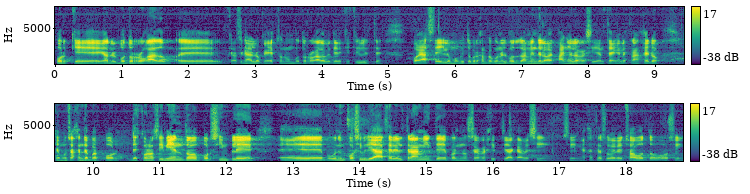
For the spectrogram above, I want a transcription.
porque, claro, el voto rogado, eh, que al final es lo que es esto, ¿no? Un voto rogado que tienes que inscribirte, pues hace, y lo hemos visto, por ejemplo, con el voto también de los españoles residentes en el extranjero, que mucha gente, pues por desconocimiento, por simple eh, por imposibilidad de hacer el trámite, pues no se registre y acabe sin, sin ejercer su derecho a voto o sin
